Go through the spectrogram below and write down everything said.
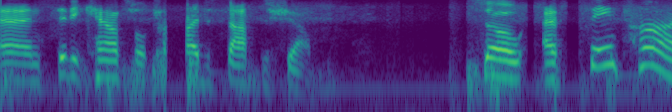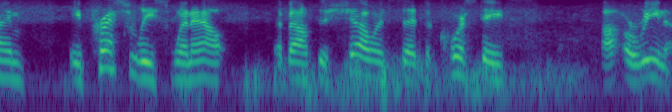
And city council tried to stop the show. So at the same time, a press release went out about the show and said the CoreStates uh, Arena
